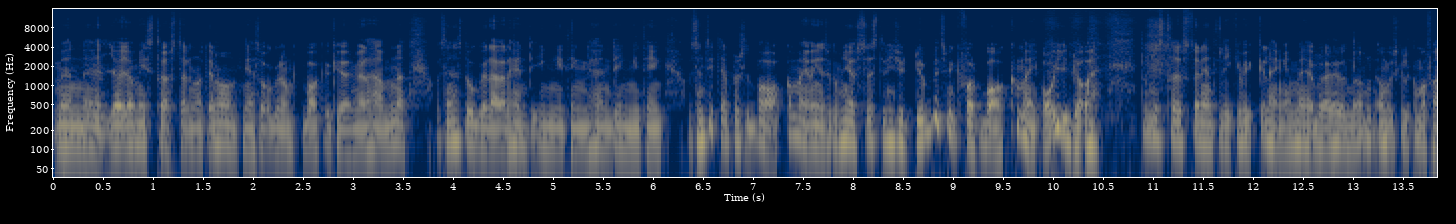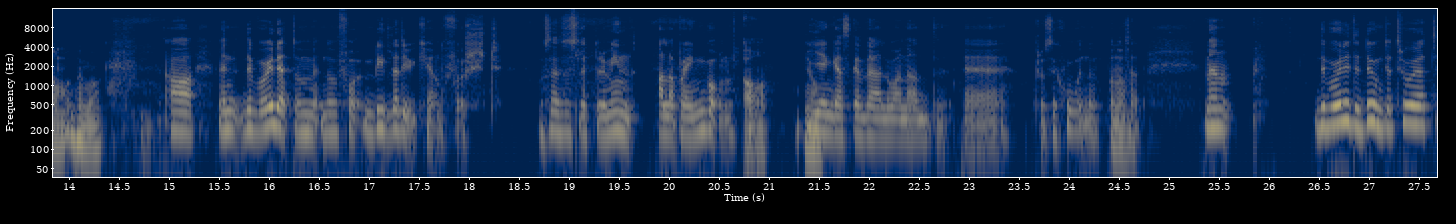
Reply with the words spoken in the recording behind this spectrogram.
men eh, mm. jag, jag misströstade något enormt när jag såg hur långt bak i kön vi hade hamnat. Och sen stod vi där och det hände ingenting, det hände ingenting. Och sen tittade jag plötsligt bakom mig och insåg att jösses, det finns ju dubbelt så mycket folk bakom mig. Oj då! Då misströstade jag inte lika mycket längre men jag började undra om, om vi skulle komma framåt någon gång. Ja, men det var ju det att de, de bildade ju kön först. Och sen så släppte de in alla på en gång. Ja jo. i en ganska välordnad eh, procession på något sätt. Men det var ju lite dumt, jag tror att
